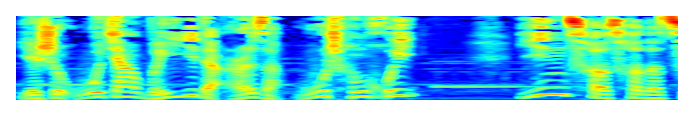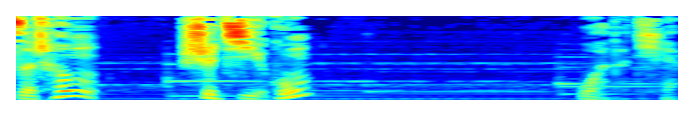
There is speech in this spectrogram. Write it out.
也是吴家唯一的儿子吴成辉，阴恻恻的自称是济公，我的天！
